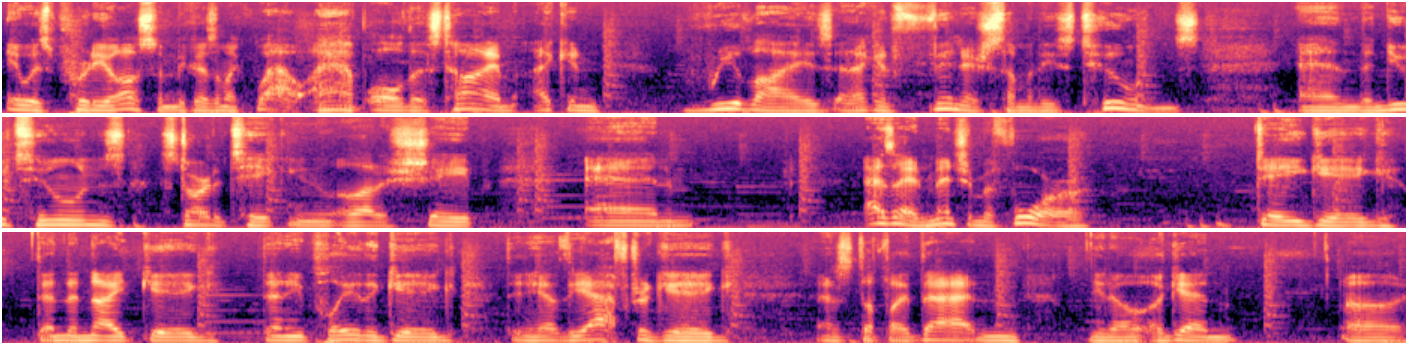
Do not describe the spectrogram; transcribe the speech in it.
it was pretty awesome because I'm like, wow, I have all this time. I can realize and I can finish some of these tunes. And the new tunes started taking a lot of shape. And as I had mentioned before, day gig, then the night gig, then you play the gig, then you have the after gig, and stuff like that. And you know, again, uh,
